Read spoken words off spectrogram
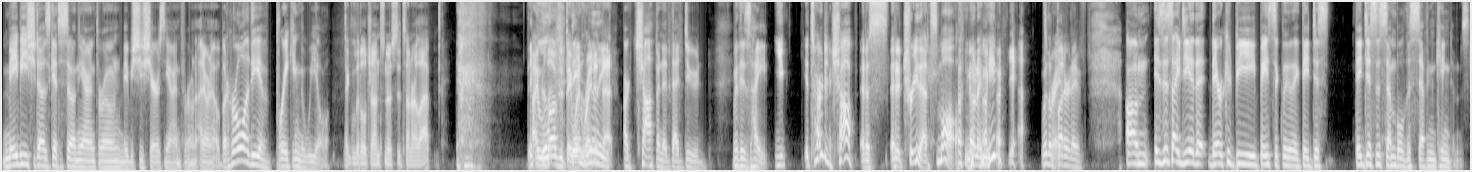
Maybe she does get to sit on the Iron Throne. Maybe she shares the Iron Throne. I don't know. But her whole idea of breaking the wheel. like little Jon Snow sits on her lap. they I love that they went right at that. Are chopping at that dude with his height. You. It's hard to chop at a at a tree that small. You know what I mean? yeah, with a butter knife. Um, is this idea that there could be basically like they dis they disassemble the seven kingdoms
